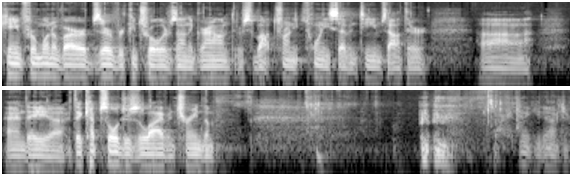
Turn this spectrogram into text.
Came from one of our observer controllers on the ground. There was about 20, 27 teams out there, uh, and they uh, they kept soldiers alive and trained them. Sorry, thank you, doctor.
